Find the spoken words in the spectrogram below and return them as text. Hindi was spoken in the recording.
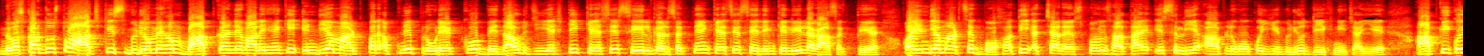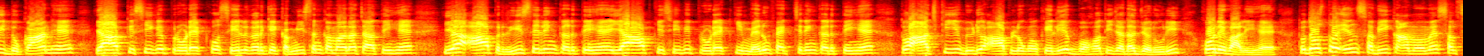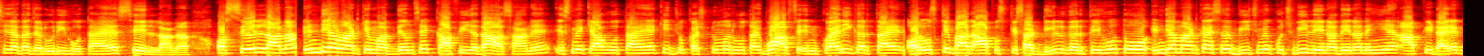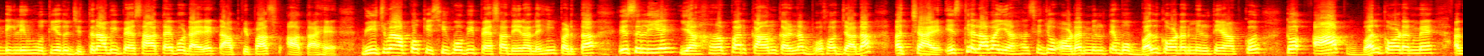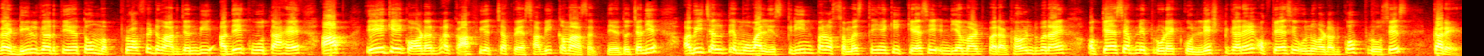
नमस्कार दोस्तों, आज की इस वीडियो में हम बात करने वाले हैं कि इंडिया मार्ट पर अपने प्रोडक्ट को विदाउट जीएसटी कैसे सेल कर सकते हैं, कैसे सेलिंग के लिए लगा सकते हैं। और इंडिया मार्ट से बहुत ही अच्छा रेस्पॉन्स आता है, इसलिए आप लोगों को ये वीडियो देखनी चाहिए। आपकी कोई दुकान है या आप किसी के प्रोडक्ट को सेल करके कमीशन कमाना चाहती हैं, या आप रीसेलिंग करते हैं, या आप किसी भी प्रोडक्ट की मैन्युफैक्चरिंग करते हैं तो आज की ये वीडियो आप लोगों के लिए बहुत ही ज़्यादा ज़रूरी होने वाली है। तो दोस्तों, इन सभी कामों में सबसे ज़्यादा ज़रूरी ज़रूरी होता है सेल लाना। और सेल लाना इंडिया मार्ट के माध्यम से काफ़ी ज़्यादा आसान है। इसमें क्या होता है कि जो कस्टमर होता है, वो आपसे इंक्वायरी करता है और उसके बाद आप उसके साथ डील करते हो। तो इंडिया मार्ट का इसमें बीच में कुछ भी लेना देना नहीं है। आपकी डायरेक्ट डीलिंग होती है तो जितना भी पैसा आता है, वो डायरेक्ट आपके पास आता है। बीच में आपको किसी को भी पैसा देना नहीं पड़ता। इसलिए यहाँ पर काम करना बहुत ज़्यादा अच्छा है। इसके अलावा यहाँ से जो ऑर्डर मिलते हैं, वो बल्क ऑर्डर मिलते हैं आपको। तो आप बल्क ऑर्डर में अगर डील करते हैं तो प्रॉफिट मार्जिन भी अधिक होता है, आप एक एक ऑर्डर पर काफ़ी अच्छा पैसा भी कमा सकते हैं। तो चलिए, अभी चलते मोबाइल स्क्रीन पर और समझते हैं कि कैसे इंडिया मार्ट पर अकाउंट बनाएँ और कैसे अपने प्रोडक्ट को लिस्ट करें और कैसे उन ऑर्डर को प्रोसेस करें।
